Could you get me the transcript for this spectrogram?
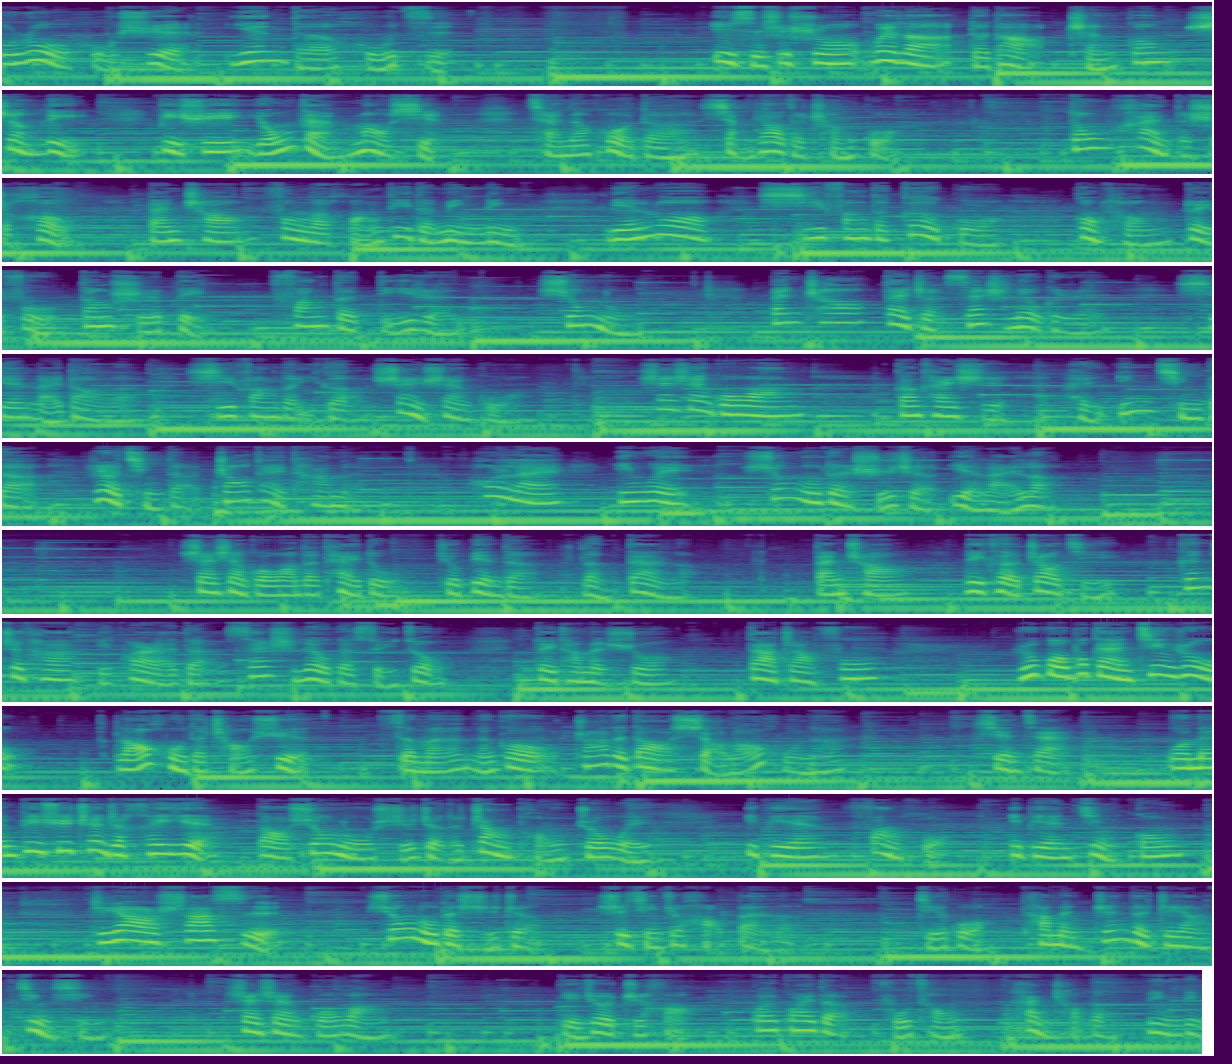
不入虎穴，焉得虎子。意思是说，为了得到成功胜利，必须勇敢冒险，才能获得想要的成果。东汉的时候，班超奉了皇帝的命令，联络西方的各国，共同对付当时北方的敌人匈奴。班超带着三十六个人，先来到了西方的一个鄯善国。鄯善国王刚开始很殷勤的、热情的招待他们，后来因为匈奴的使者也来了，鄯善国王的态度就变得冷淡了。班超立刻召集跟着他一块来的三十六个随从，对他们说。大丈夫如果不敢进入老虎的巢穴，怎么能够抓得到小老虎呢？现在我们必须趁着黑夜到匈奴使者的帐篷周围，一边放火，一边进攻。只要杀死匈奴的使者，事情就好办了。结果他们真的这样进行，善善国王。也就只好乖乖地服从汉朝的命令。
